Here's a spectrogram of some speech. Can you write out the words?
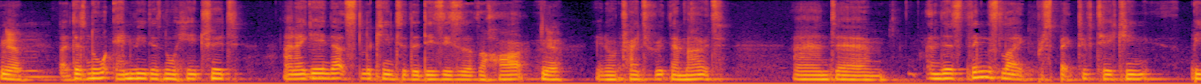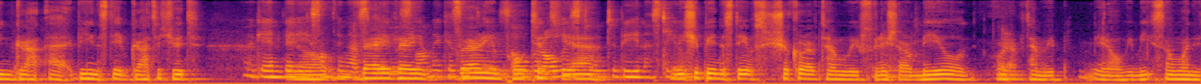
Yeah. Mm-hmm. Like there's no envy, there's no hatred, and again that's looking to the diseases of the heart. yeah, You know, trying to root them out, and um, and there's things like perspective taking, being gra- uh, being in a state of gratitude. Again, very you know, something that's very, very, Islamic, isn't very it? It's all important, yeah. told to be in a state. We should be in a state of shukr every time we finish our meal, or Yeah. every time we you know we meet someone who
